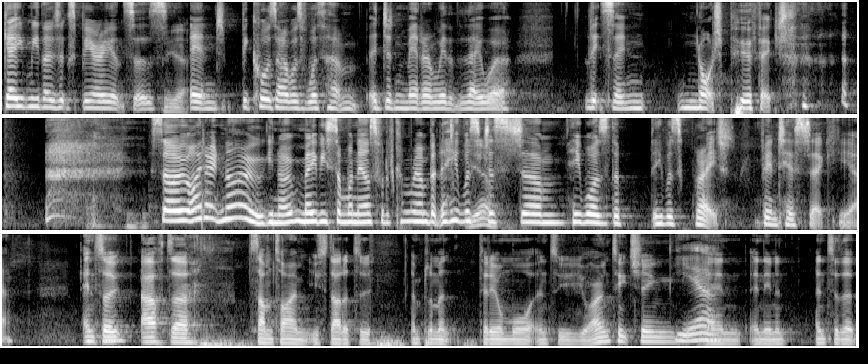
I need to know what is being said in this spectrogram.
gave me those experiences Yeah. and because I was with him it didn't matter whether they were let's say n- not perfect so I don't know you know maybe someone else would have come around but he was Yeah. just um, he was the he was great fantastic yeah And so after some time, you started to implement te reo more into your own teaching. Yeah. And, and then into the,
